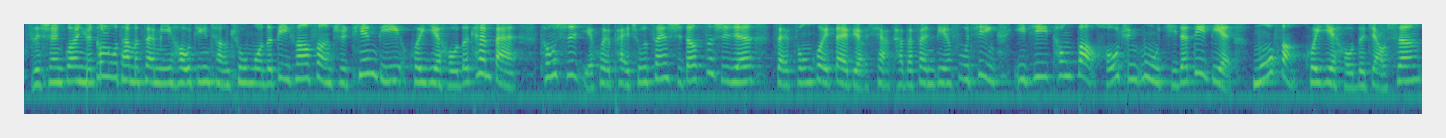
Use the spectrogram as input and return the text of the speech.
资深官员透露，他们在猕猴经常出没的地方放置天敌灰叶猴的看板，同时也会派出三十到四十人在峰会代表下榻的饭店附近以及通报猴群目集的地点，模仿灰叶猴的叫声。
